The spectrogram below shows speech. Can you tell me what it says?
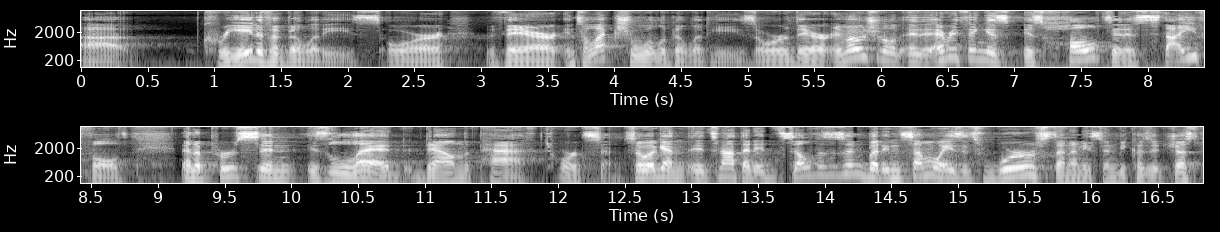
uh, creative abilities or their intellectual abilities or their emotional everything is is halted is stifled then a person is led down the path towards sin. So again it's not that it itself is a sin but in some ways it's worse than any sin because it just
